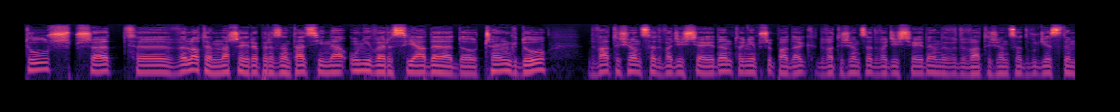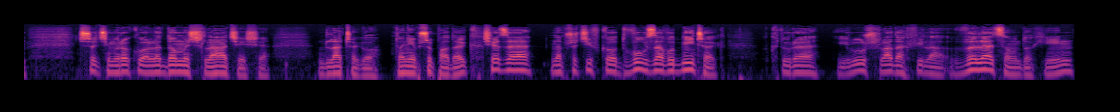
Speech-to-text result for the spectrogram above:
tuż przed e, wylotem naszej reprezentacji na Uniwersjadę do Chengdu. 2021 to nie przypadek, 2021 w 2023 roku, ale domyślacie się, dlaczego to nie przypadek. Siedzę naprzeciwko dwóch zawodniczek, które już lada chwila wylecą do Chin.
